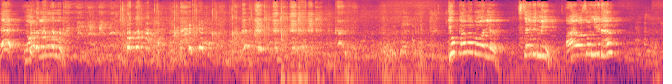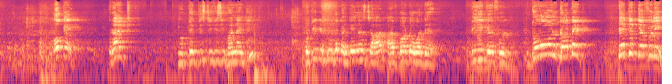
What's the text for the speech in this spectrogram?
hey, not you. you come over here. Stay with me. I also need help. Okay, right. You take this TVC 190, put it into the container's jar I've got over there. Be careful. Don't drop it. Take it carefully.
